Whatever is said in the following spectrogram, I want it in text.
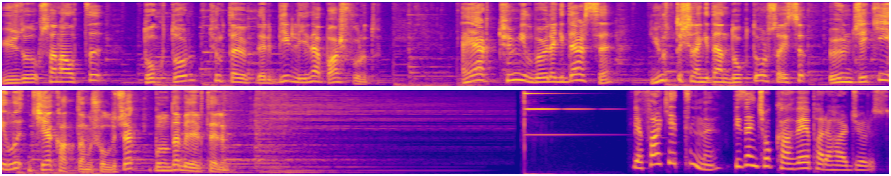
196 doktor Türk Tabipleri Birliği'ne başvurdu. Eğer tüm yıl böyle giderse yurt dışına giden doktor sayısı önceki yılı ikiye katlamış olacak. Bunu da belirtelim. Ya fark ettin mi? Biz en çok kahveye para harcıyoruz.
